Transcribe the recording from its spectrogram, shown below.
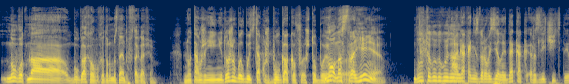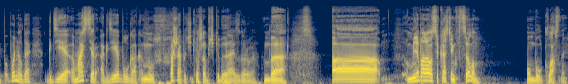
Но, ну, вот на Булгакова, которого мы знаем по фотографиям. Но там же не, не должен был быть так уж Булгаков, чтобы... Но э, настроение вот такой какой-то... А как они здорово сделали, да, как различить? Ты понял, да? Где мастер, а где Булгаков? Ну, по шапочке. по шапочке, да. Да, здорово. Да. А, мне понравился кастинг в целом. Он был классный.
